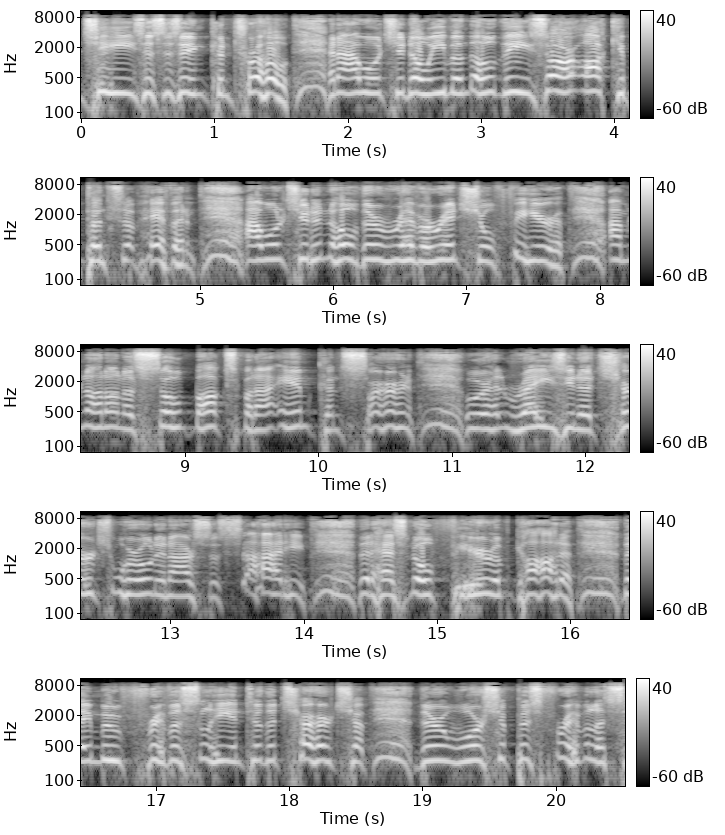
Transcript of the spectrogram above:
Jesus is in control. And I want you to know, even though these are occupants of heaven, I want you to know their reverential fear. I'm not on a soapbox, but I am concerned. We're raising a church world in our society that has no fear of God. They move frivolously into the church. Their worship is frivolous,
